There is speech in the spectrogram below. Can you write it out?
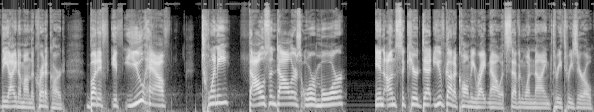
the item on the credit card. But if, if you have $20,000 or more in unsecured debt, you've got to call me right now at 719 330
